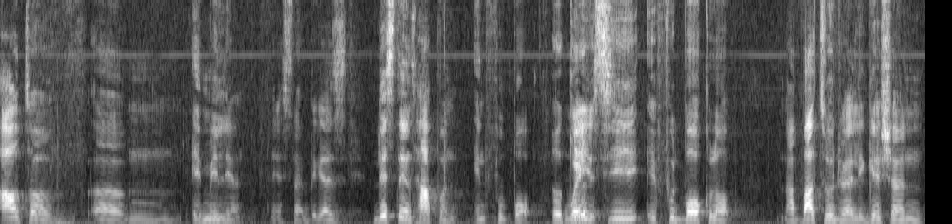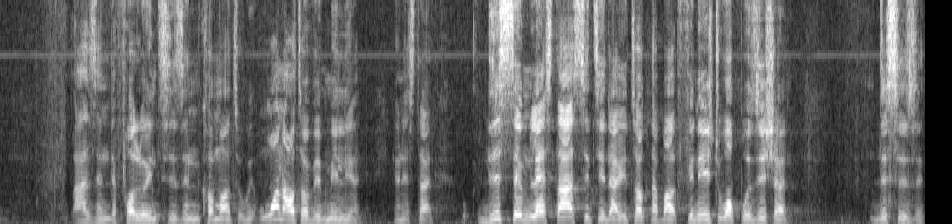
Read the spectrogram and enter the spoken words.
out of um, a million. Yes, sir, because these things happen in football. Okay. Where you see a football club that battled relegation, as in the following season, come out to win. One out of a million. You understand? This same Leicester City that you talked about finished what position this season?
